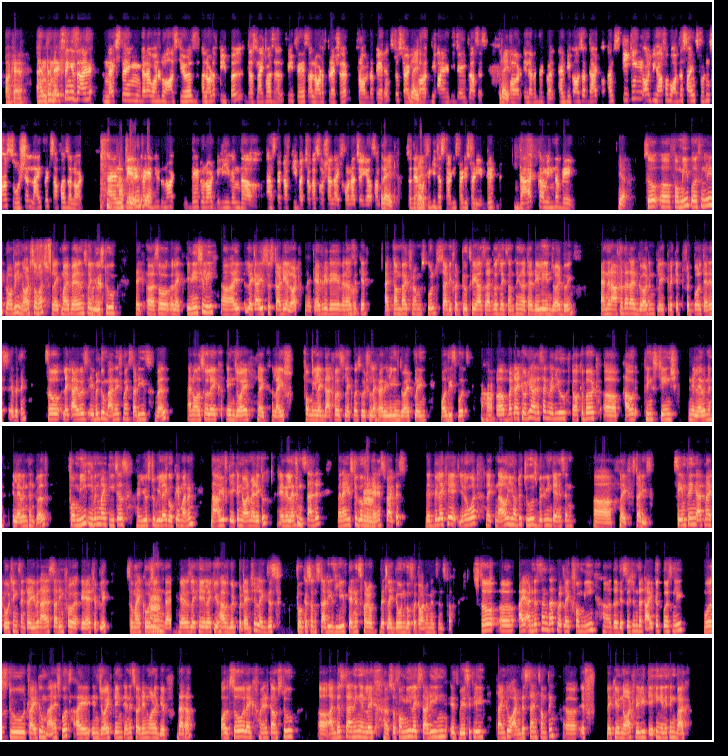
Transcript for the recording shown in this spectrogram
Okay. And the next thing is I next thing that I wanted to ask you is a lot of people, just like myself, we face a lot of pressure from the parents to study right. for the IIT JEE classes right. for 11th and 12th. And because of that, I'm speaking on behalf of all the science students. Our social life it suffers a lot. And parents again, they do not they do not believe in the aspect of ki bachcho ka social life hona chahiye or something. Right. So they're right. mostly just study, study, study. Did that come in the way yeah. So uh, for me personally, probably not so much. Like my parents were Okay. used to like uh, so like initially uh, I like I used to study a lot. Like every day when I was a Mhm. kid, I'd come back from school, study for two three hours. That was like something that I really enjoyed doing. And then after that, I'd go out and play cricket, football, tennis, everything. So like I was able to manage my studies well and also like enjoy like life. For me, like that was like my social life. I really enjoyed playing all these sports. Uh-huh. Uh, but I totally understand when you talk about uh, how things change in 11, and- 11th and 12th. For me, even my teachers used to be like, okay, Manan, now you've taken non-medical in 11th standard. When I used to go for Hmm. tennis practice, they'd be like, hey, you know what? Like now you have to choose between tennis and uh, like studies. Same thing at my coaching center. Even I was studying for AIEEE. So my coaching Hmm. guy, guy was like, hey, like you have good potential. Like just focus on studies, leave tennis for a bit. Like don't go for tournaments and stuff. So uh, I understand that, but like for me, uh, the decision that I took personally was to try to manage both. I enjoyed playing tennis, so I didn't want to give that up. Also, like when it comes to uh, understanding and like, so for me, like studying is basically trying to understand something. Uh, if like you're not really taking anything back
